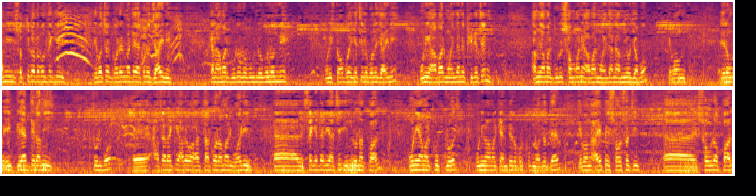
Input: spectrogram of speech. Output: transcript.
আমি সত্যি কথা বলতে কি, এবছর গড়ের মাঠে এখনও যাইনি, কেন আমার গুরু রঘু রঘুনন্দী, উনি স্টপ হয়ে গেছিল বলে যাইনি, উনি আবার ময়দানে ফিরেছেন। আমি আমার গুরুর সম্মানে আবার ময়দানে আমিও যাব এবং এরকম এই প্লেয়ারদের আমি তুলব। আশা রাখি আরও তারপর আমার ওয়ার্ডের সেক্রেটারি আছে ইন্দ্রনাথ পাল। উনি আমার খুব ক্লোজ উনিও আমার ক্যাম্পের ওপর খুব নজর দেন এবং আইএফএ সহসচিব সৌরভ পাল।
